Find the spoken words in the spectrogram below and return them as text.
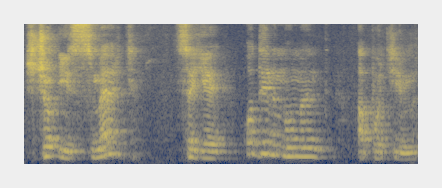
що і смерть це є один момент, а потім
